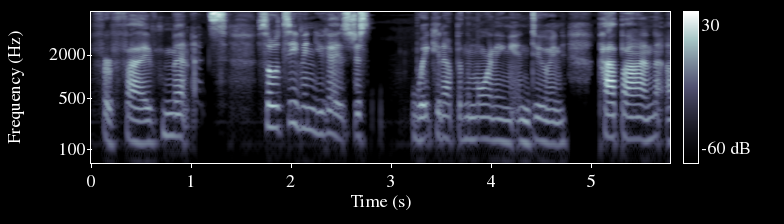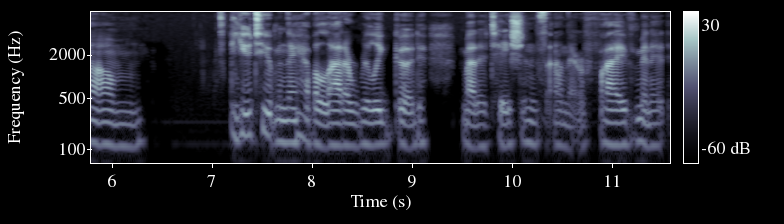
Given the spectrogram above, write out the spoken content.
for five minutes. So, it's even you guys just waking up in the morning and doing pop on um, YouTube and they have a lot of really good meditations on there, five minute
